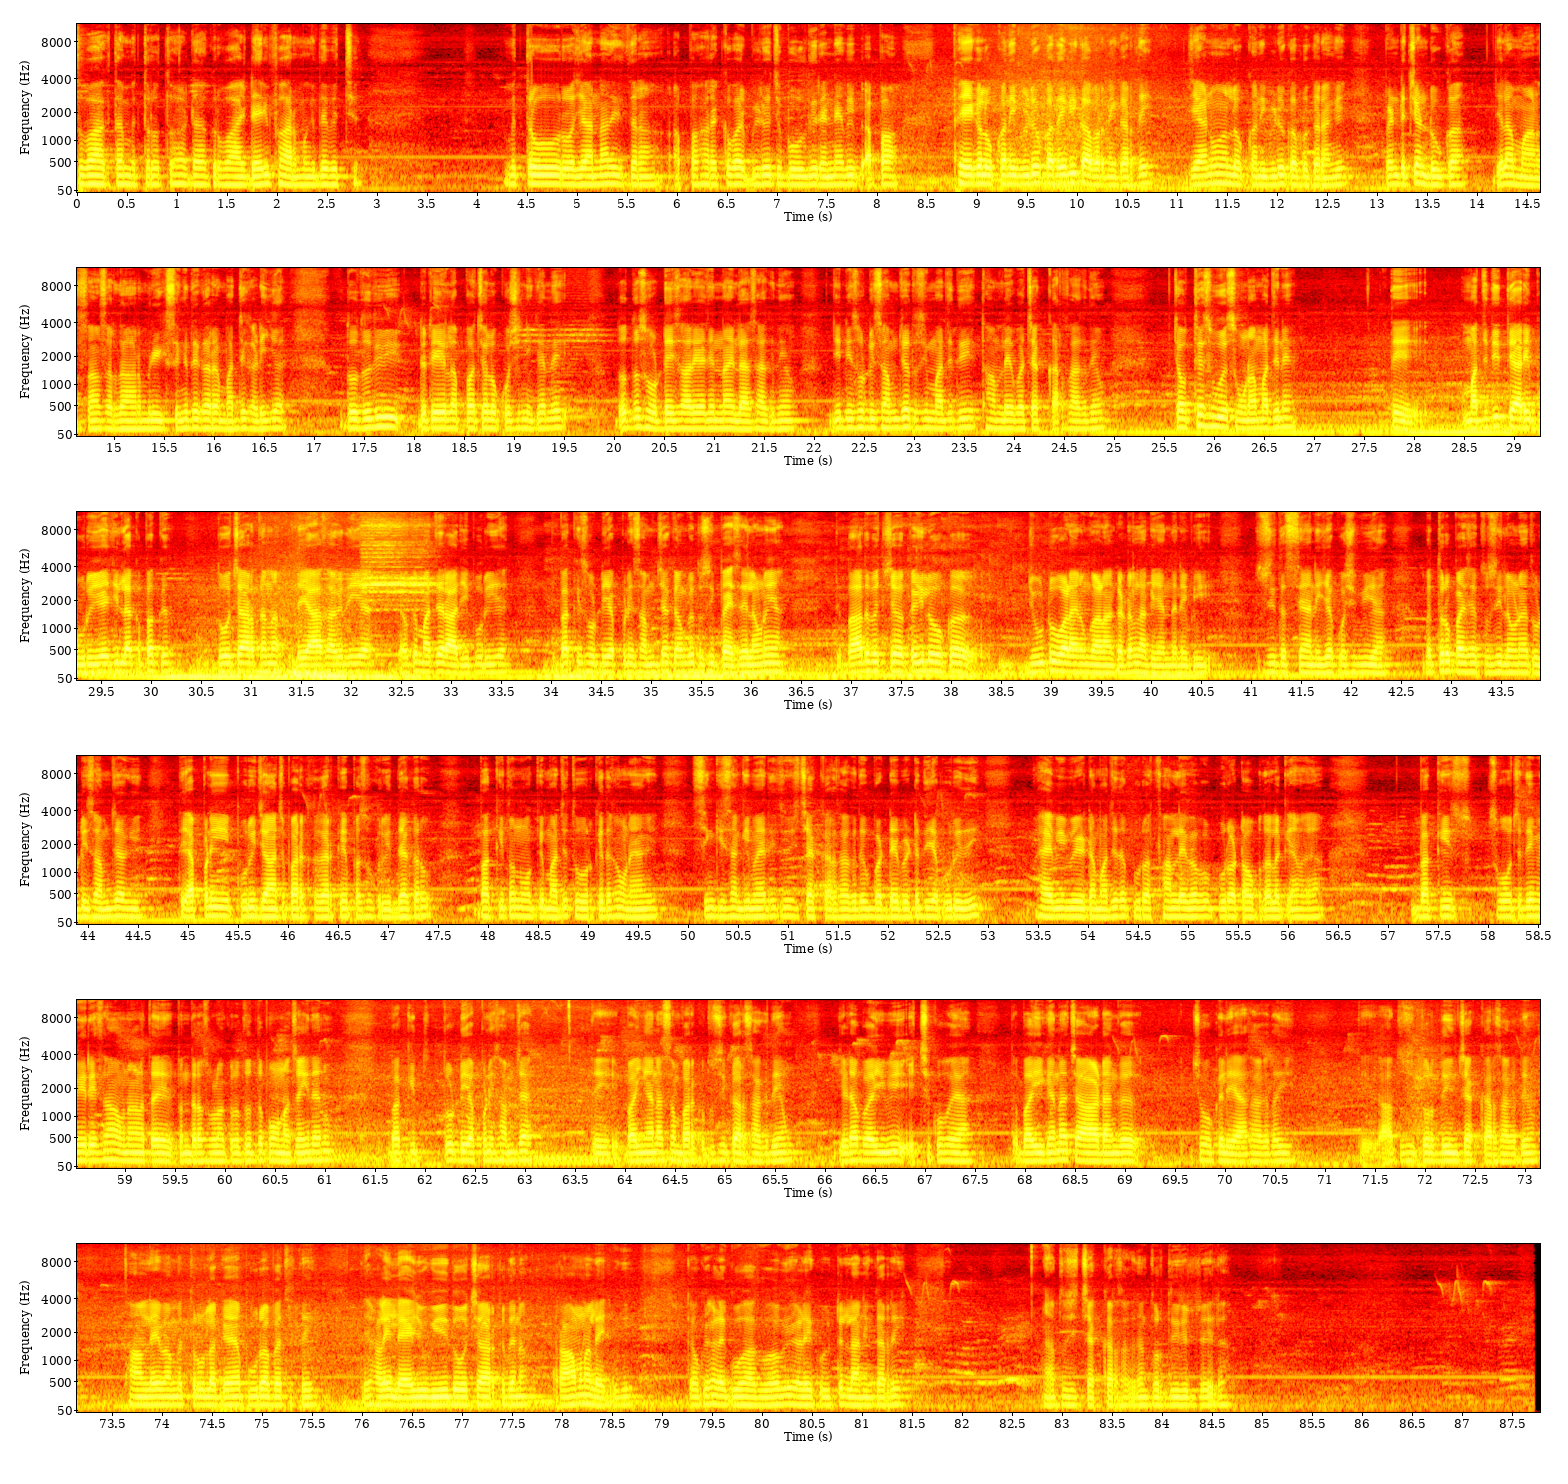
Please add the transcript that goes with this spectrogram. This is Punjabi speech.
ਸਵਾਗਤ ਹੈ ਮਿੱਤਰੋ ਤੁਹਾਡਾ ਗੁਰਵਾਜ ਡੇਅਰੀ ਫਾਰਮਿੰਗ ਦੇ ਵਿੱਚ। ਮਿੱਤਰੋ, ਰੋਜ਼ਾਨਾ ਦੀ ਤਰ੍ਹਾਂ ਆਪਾਂ ਹਰ ਇੱਕ ਵਾਰ ਵੀਡੀਓ 'ਚ ਬੋਲਦੇ ਰਹਿੰਦੇ ਆ ਵੀ ਆਪਾਂ ਫੇਕ ਲੋਕਾਂ ਦੀ ਵੀਡੀਓ ਕਦੇ ਵੀ ਕਵਰ ਨਹੀਂ ਕਰਦੇ। ਜੈਨੂਅਨ ਲੋਕਾਂ ਦੀ ਵੀਡੀਓ ਕਵਰ ਕਰਾਂਗੇ। ਪਿੰਡ ਝੰਡੂਕਾ, ਜ਼ਿਲ੍ਹਾ ਮਾਨਸਾ, ਸਰਦਾਰ ਅਮਰੀਕ ਸਿੰਘ ਦੇ ਘਰ ਮੱਝ ਖੜੀ ਹੈ ਦੁੱਧ ਦੀ ਡਿਟੇਲ ਆਪਾਂ ਚਲੋ ਕੁਝ ਨਹੀਂ ਕਹਿੰਦੇ। ਦੁੱਧ ਤੁਹਾਡੇ ਸਾਰੇ ਆ ਜਿੰਨਾ ਹੀ ਲੈ ਸਕਦੇ ਹੋ। ਜਿੰਨੀ ਤੁਹਾਡੀ ਸਮਝ ਹੈ ਤੁਸੀਂ ਮੱਝ ਦੀ ਥਣ ਲੇਵਾ ਚੈੱਕ ਕਰ ਸਕਦੇ ਹੋ। ਚੌਥੇ ਸੂਏ ਸੂਣਾ ਮੱਝ ਨੇ। ਤੇ ਮੱਝ ਦੀ ਤਿਆਰੀ ਪੂਰੀ ਹੈ ਜੀ, ਲਗਭਗ 2-4 ਦਿਨ ਲਿਆ ਸਕਦੀ ਹੈ, ਕਿਉਂਕਿ ਮੱਝ ਰਾਜੀ ਪੂਰੀ ਹੈ। ਬਾਕੀ ਤੁਹਾਡੀ ਆਪਣੀ ਸਮਝ ਹੈ, ਕਿਉਂਕਿ ਤੁਸੀਂ ਪੈਸੇ ਲਾਉਣੇ ਆ। ਤੇ ਬਾਅਦ ਵਿੱਚ ਕਈ ਲੋਕ YouTube ਵਾਲਿਆਂ ਨੂੰ ਗਾਲਾਂ ਕੱਢਣ ਲੱਗ ਜਾਂਦੇ ਨੇ ਵੀ ਤੁਸੀਂ ਦੱਸਿਆ ਨਹੀਂ ਜਾਂ ਕੁਝ ਵੀ ਆ ਮਿੱਤਰੋ, ਪੈਸੇ ਤੁਸੀਂ ਲਾਉਣੇ ਆ, ਤੁਹਾਡੀ ਸਮਝ ਆ ਗਈ। ਤੇ ਆਪਣੀ ਪੂਰੀ ਜਾਂਚ ਪਰਖ ਕਰਕੇ ਪਸ਼ੂ ਖਰੀਦਿਆ ਕਰੋ। ਬਾਕੀ ਤੁਹਾਨੂੰ ਅੱਗੇ ਮੱਝ ਤੋਰ ਕੇ ਦਿਖਾਉਣੇ ਆਗੇ। ਸਿੰਗੀ ਸੰਗੀ ਮੈਂ ਇਹਦੀ ਤੁਸੀਂ ਚੈੱਕ ਕਰ ਸਕਦੇ ਹੋ, ਵੱਡੇ ਬਿੱਟ ਦੀ ਆ ਪੂਰੀ ਦੀ। ਹੈਵੀ weight ਆ ਮੱਝ ਦਾ, ਪੂਰਾ ਥਣ ਲੈਵਲ ਪੂਰਾ ਟੌਪ ਦਾ ਲੱਗਿਆ ਹੋਇਆ। ਬਾਕੀ ਸ- ਸੋਚਦੇ ਮੇਰੇ ਹਿਸਾਬ ਨਾਲ ਤਾਂ 15 16 ਕਿਲੋ ਦੁੱਧ ਪਾਉਣਾ ਚਾਹੀਦਾ ਇਹਨੂੰ। ਬਾਕੀ ਤੁਹਾਡੀ ਆਪਣੀ ਸਮਝ ਹੈ ਤੇ ਬਾਈਆਂ ਨਾਲ ਸੰਪਰਕ ਤੁਸੀਂ ਕਰ ਸਕਦੇ ਹੋ। ਜਿਹੜਾ ਬਾਈ ਵੀ ਇੱਛੁਕ ਹੋਇਆ, ਤੇ ਬਾਈ ਕਹਿੰਦਾ ਚਾਰ ਡੰਗ ਚੋ ਕੇ ਲਿਆ ਸਕਦਾ ਜੀ। ਤੇ ਆ ਤੁਸੀਂ ਤੁਰਦੀ ਨੂੰ ਚੈੱਕ ਕਰ ਸਕਦੇ ਹੋ। ਥਾਂ ਲੈਵਾ ਮਿੱਤਰੋ ਲੱਗਿਆ ਪੂਰਾ ਵਿੱਚ ਤੇ ਤੇ ਹਲੇ ਲੈ ਜੂਗੀ ਜੀ ਦੋ ਚਾਰ ਕੁ ਦਿਨ, ਆਰਾਮ ਨਾਲ ਲੈ ਜੂਗੀ। ਕਿਉਂਕਿ ਹਲੇ ਗੋਹਾ ਗੋਹਾ ਵੀ ਹਲੇ ਕੋਈ ਢਿੱਲਾ ਨਹੀਂ ਕਰ ਰਹੀ। ਆ ਤੁਸੀਂ ਚੈੱਕ ਕਰ ਸਕਦੇ ਹੋ ਤੁਰਦੀ ਦੀ ਡਿਟੇਲ।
